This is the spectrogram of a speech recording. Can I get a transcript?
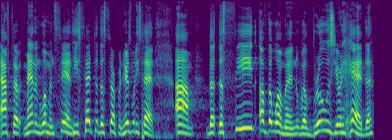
after man and woman sinned, He said to the serpent, here's what He said um, the, the seed of the woman will bruise your head,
